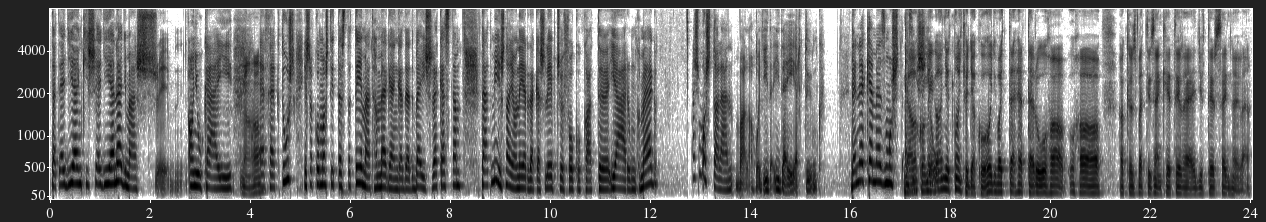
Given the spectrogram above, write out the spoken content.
Tehát egy ilyen kis, egy ilyen egymás anyukái Aha. effektus, és akkor most itt ezt a témát, ha megengedett, be is rekeztem, elkezdtem. Tehát mi is nagyon érdekes lépcsőfokokat járunk meg, és most talán valahogy ide, ide értünk. De nekem ez most De ez akkor is jó. még annyit mondj, hogy akkor hogy vagy te hetero, ha, ha, ha közben 12 éve együtt érsz egy nővel?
